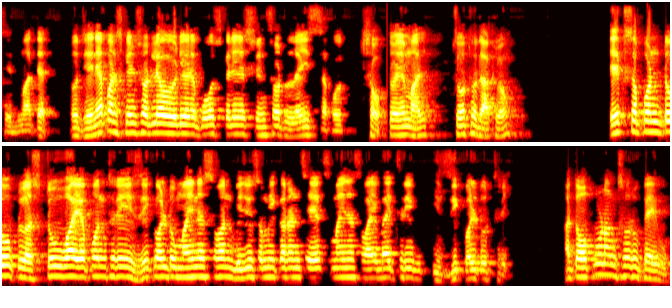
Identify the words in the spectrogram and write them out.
છેદમાં તેર. તો જેને પણ સ્ક્રીનશોટ લેવો વિડીયોને પોઝ કરીને સ્ક્રીનશોટ લઈ શકો છો. તો એમાં ચોથો દાખલો. X upon two plus two y upon three is equal to minus one બીજું સમીકરણ છે x minus y by three is equal to three આ તો અપૂર્ણાંક સ્વરૂપે આવ્યું.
